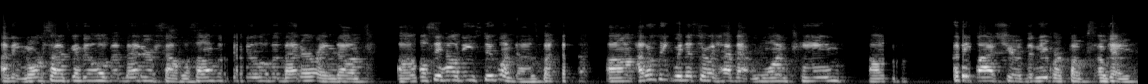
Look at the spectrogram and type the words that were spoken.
I think Northside's going to be a little bit better. Southwest Onslow is going to be a little bit better, and um, uh, we'll see how these two one does, but uh, I don't think we necessarily have that one team. Um, I think last year the New Bern folks, okay,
